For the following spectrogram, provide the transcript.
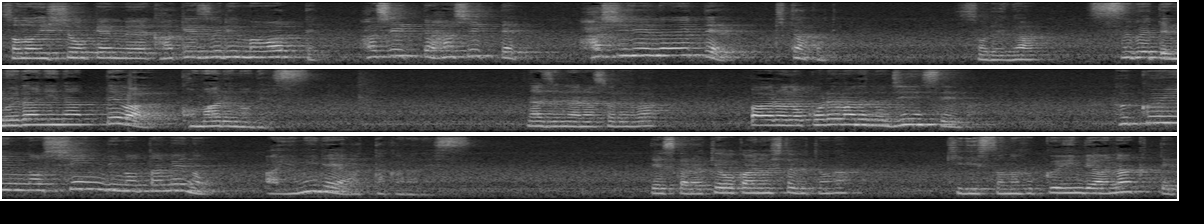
その一生懸命駆けずり回って走って走って走り抜いてきたこと。それが全て無駄になっては困るのです。なぜならそれはパウロのこれまでの人生が福音の真理のための歩みであったからです。ですから教会の人々がキリストの福音ではなくて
